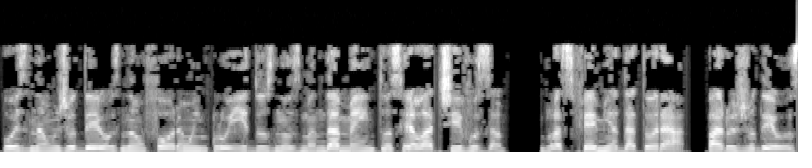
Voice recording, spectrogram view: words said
pois não judeus não foram incluídos nos mandamentos relativos à blasfêmia da Torá. Para os judeus,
